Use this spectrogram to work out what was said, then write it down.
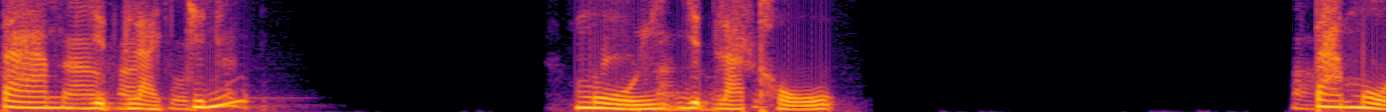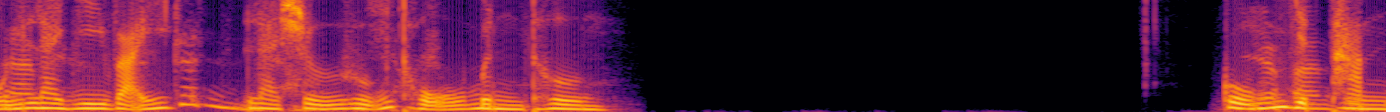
Tam dịch là chính muội dịch là thụ. Tam muội là gì vậy? Là sự hưởng thụ bình thường cũng dịch thành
